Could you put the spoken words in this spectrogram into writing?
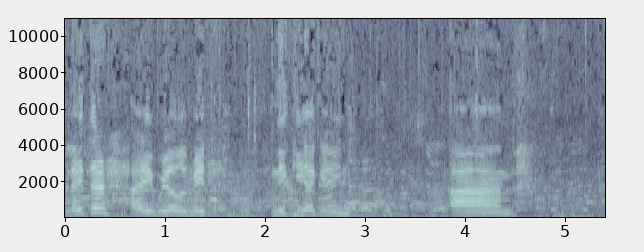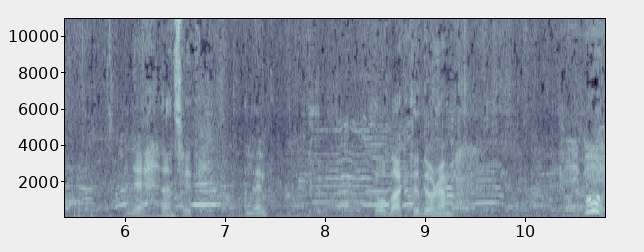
Later, I will meet Nikki again, and yeah, that's it. And then go back to Durham. Whew.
